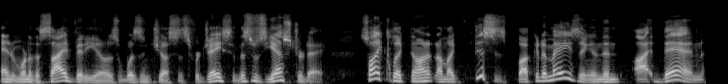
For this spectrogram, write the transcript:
and one of the side videos was "Injustice for Jason." This was yesterday, so I clicked on it. and I'm like, "This is fucking amazing!" And then I then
